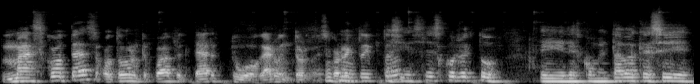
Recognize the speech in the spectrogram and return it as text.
mascotas o todo lo que pueda afectar tu hogar o entorno. ¿Es correcto, diputado? Así es, es correcto. Eh, les comentaba que hace,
